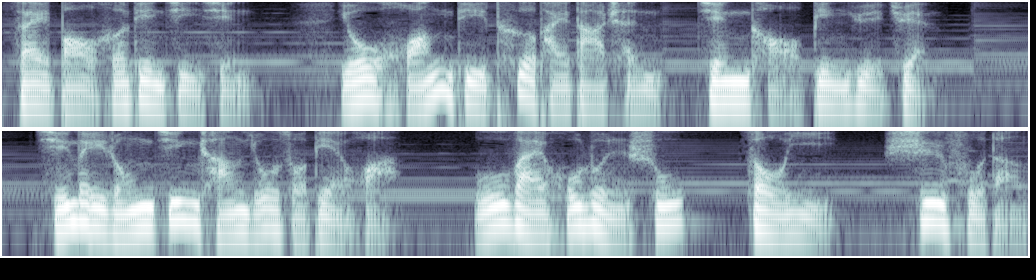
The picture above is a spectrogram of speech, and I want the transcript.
在保和殿进行，由皇帝特派大臣监考并阅卷，其内容经常有所变化，无外乎论书、奏议、诗赋等，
